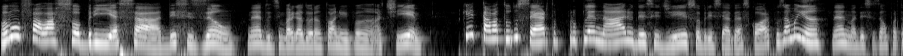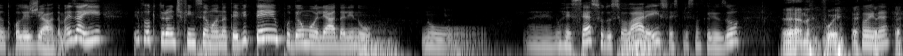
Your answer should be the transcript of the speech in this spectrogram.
Vamos falar sobre essa decisão né, do desembargador Antônio Ivan Atier porque estava tudo certo para o plenário decidir sobre esse habeas corpus amanhã, né, numa decisão, portanto, colegiada. Mas aí ele falou que durante o fim de semana teve tempo, deu uma olhada ali no, no, é, no recesso do celular, é isso a expressão que ele usou? É, né? Foi. Foi, né?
